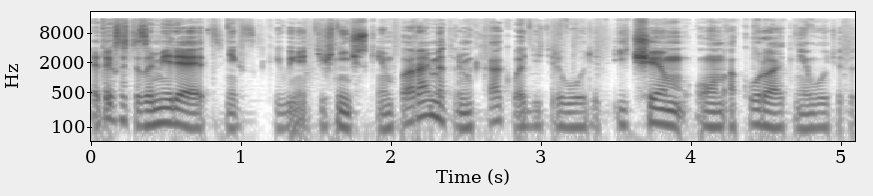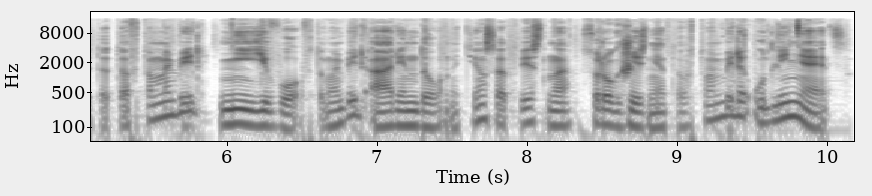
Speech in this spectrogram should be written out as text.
Это, кстати, замеряется несколькими техническими параметрами, как водитель водит. И чем он аккуратнее водит этот автомобиль, не его автомобиль, а арендованный, тем, соответственно, срок жизни этого автомобиля удлиняется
